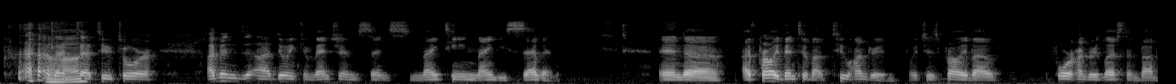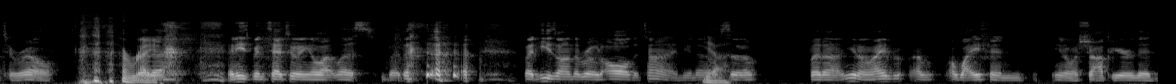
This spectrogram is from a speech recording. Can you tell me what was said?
that uh-huh. tattoo tour. I've been uh, doing conventions since 1997, and uh, I've probably been to about 200, which is probably about 400 less than Bob Tyrrell. right. But, uh, and he's been tattooing a lot less, but but he's on the road all the time, you know. Yeah. So, but uh, you know, I have a, a, wife and you know a shop here that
